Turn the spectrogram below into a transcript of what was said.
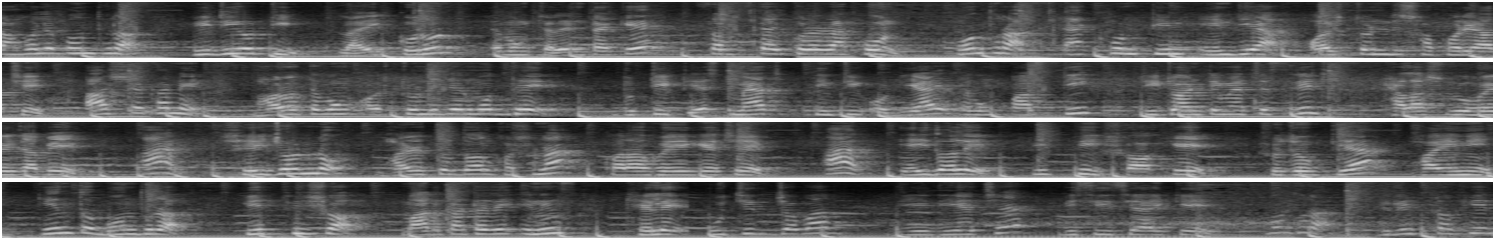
তাহলে বন্ধুরা ভিডিওটি লাইক করুন এবং চ্যানেলটাকে সাবস্ক্রাইব করে রাখুন। বন্ধুরা, এখন টিম ইন্ডিয়া ওয়েস্ট ইন্ডিজ সফরে আছে। আর সেখানে ভারত এবং ওয়েস্ট ইন্ডিজের মধ্যে দুটি টেস্ট ম্যাচ তিনটি ওডিআই এবং পাঁচটি টি টোয়েন্টি ম্যাচের সিরিজ খেলা শুরু হয়ে যাবে। আর সেই জন্য ভারতীয় দল ঘোষণা করা হয়ে গেছে। আর এই দলে পৃথ্বী শকে সুযোগ দেওয়া হয়নি। কিন্তু বন্ধুরা, পৃথ্বী শ মার্কাটারি ইনিংস খেলে উচিত জবাব দিয়ে দিয়েছে বিসিসিআইকে বন্ধুরা, দিলীপ ট্রফির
